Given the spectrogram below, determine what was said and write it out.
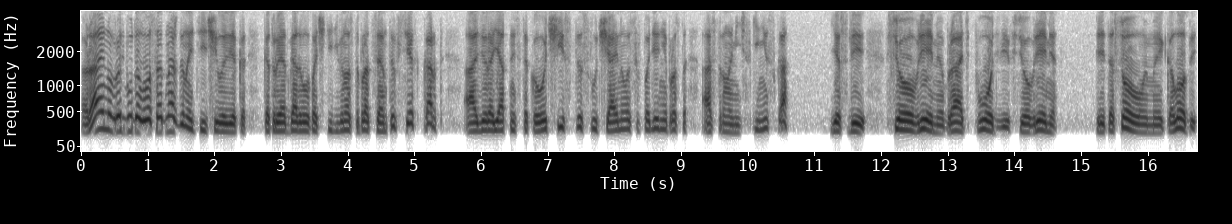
Райну вроде бы удалось однажды найти человека, который отгадывал почти 90% всех карт, а вероятность такого чисто случайного совпадения просто астрономически низка. Если все время брать подви, все время перетасовываемые колоды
